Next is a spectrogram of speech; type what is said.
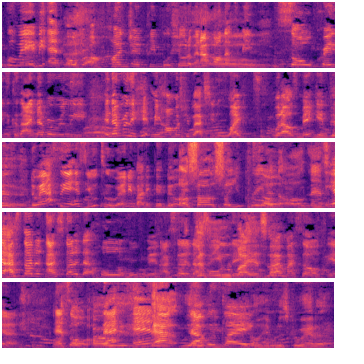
people maybe. And over 100 people showed up. And I found that to be so crazy because I never really, it never really hit me how much people actually liked what I was making. Because Yeah. the way I see it is YouTube. Anybody could do it. Oh, so so you created So- the old dance? Yeah, I started. I started that whole movement. I started that Just whole you thing by yourself? by myself. Yeah, and so Oh, that yeah, end, that- that, was you- like, you know, him and his crew had a.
